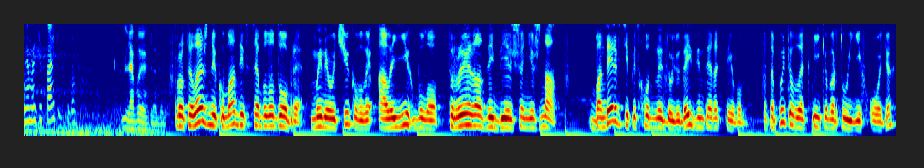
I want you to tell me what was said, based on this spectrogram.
Не матюкайтесь, будь ласка. Для вигляду. В протилежної команди все було добре. Ми не очікували, але їх було в три рази більше, ніж нас. Бандерівці підходили до людей з інтерактивом, запитували, скільки вартує їх одяг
